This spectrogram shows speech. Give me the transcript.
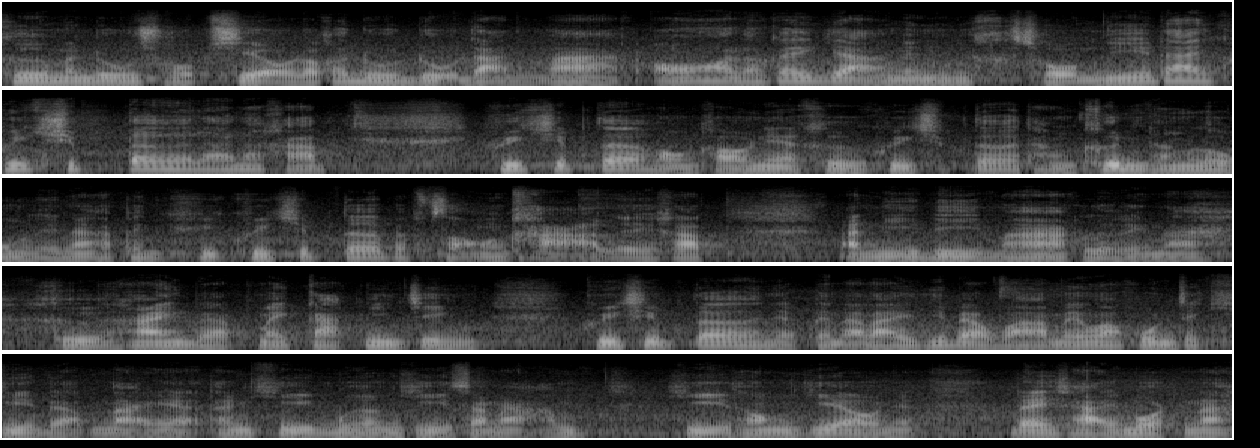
คือมันดูโฉบเฉี่ยวแล้วก็ดูดุดันมากอ๋อแล้วก็อีกอย่างหนึ่งโฉมนี้ได้ควิกชิปเตอร์แล้วนะครับควิกชิปเตอร์ของเขาเนี่ยคือควิกชิปเตอร์ทั้งขึ้นทั้งลงเลยนะ เป็นควิกชิปเตอร์แบบ 2 ขาเลยครับ อันนี้ดีมากเลยนะ คือให้แบบไม่กักจริงๆควิกชิปเตอร์เนี่ยเป็นอะไรที่แบบว่าไม่ว่าคุณจะขี่แบบไหนอะทั้งขี่เมืองขี่สนาม ขี่ท่องเที่ยวเนี่ยได้ใช้หมดนะ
